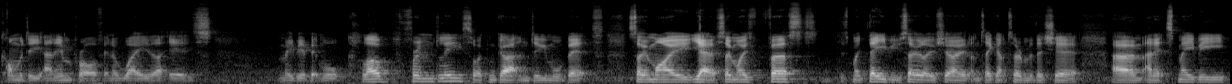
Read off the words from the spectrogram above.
comedy, and improv, in a way that is maybe a bit more club friendly, so I can go out and do more bits. So my yeah, so my first it's my debut solo show that I'm taking up to Edinburgh this year, um, and it's maybe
